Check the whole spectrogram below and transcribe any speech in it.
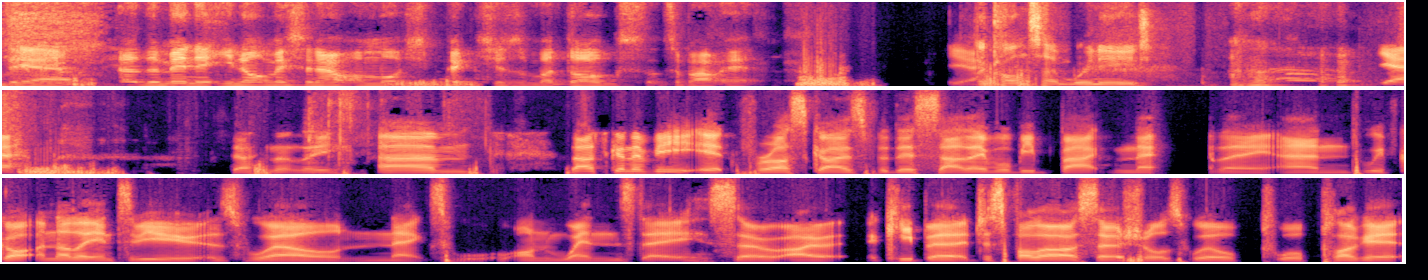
yeah. At the minute, you're not missing out on much pictures of my dogs. That's about it. Yeah. The content we need. yeah, definitely. Um, that's going to be it for us, guys, for this Saturday. We'll be back next and we've got another interview as well next on Wednesday. So I keep it. Just follow our socials. We'll we'll plug it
